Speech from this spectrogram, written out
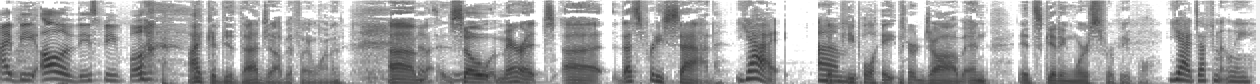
I beat all of these people. I could get that job if I wanted. Um, so Merritt, uh, that's pretty sad yeah. Um, that people hate their job, and it's getting worse for people. yeah. Definitely.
